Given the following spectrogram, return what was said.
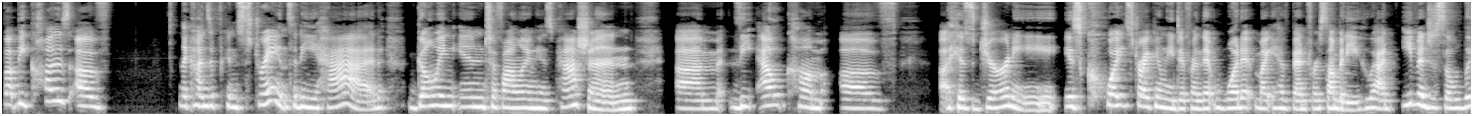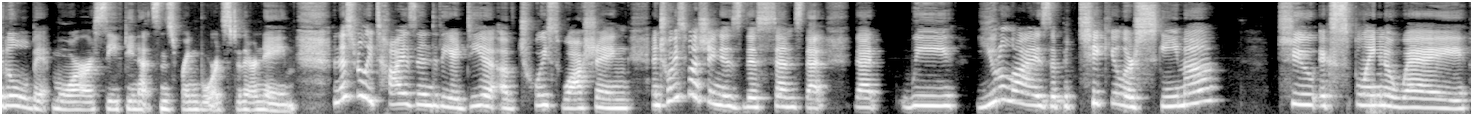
but because of the kinds of constraints that he had going into following his passion, um, the outcome of uh, his journey is quite strikingly different than what it might have been for somebody who had even just a little bit more safety nets and springboards to their name. And this really ties into the idea of choice washing. And choice washing is this sense that that we utilize a particular schema to explain away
